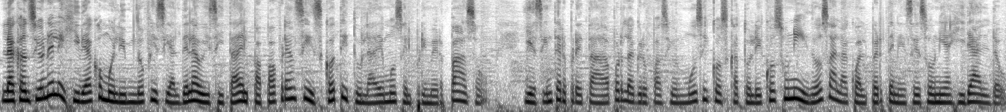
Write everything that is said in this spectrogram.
La canción elegida como el himno oficial de la visita del Papa Francisco titula Demos el primer paso y es interpretada por la agrupación Músicos Católicos Unidos a la cual pertenece Sonia Giraldo,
